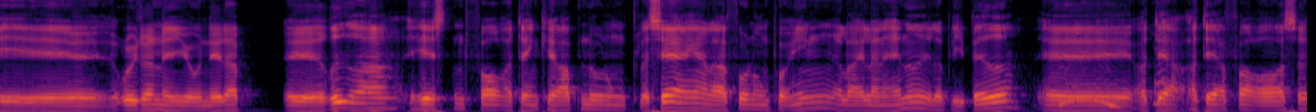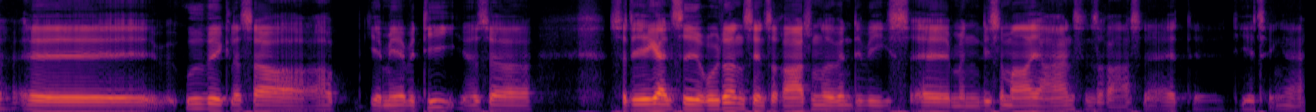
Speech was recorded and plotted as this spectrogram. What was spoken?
øh, rytterne jo netop øh, rider hesten for, at den kan opnå nogle placeringer, eller få nogle point, eller eller andet, eller blive bedre, øh, mm, og, der, ja. og derfor også øh, udvikler sig og, og giver mere værdi. Altså, så det er ikke altid i rytterens interesse nødvendigvis, øh, men lige så meget i ejerens interesse, at øh, de her ting er,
